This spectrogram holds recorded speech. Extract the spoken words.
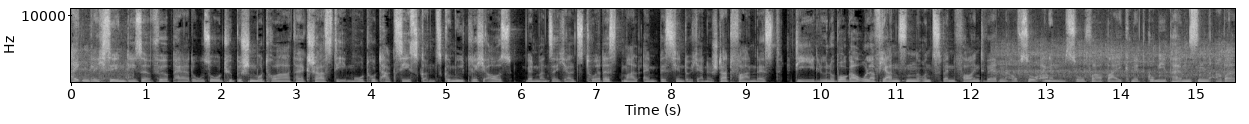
Eigentlich sehen diese für Peru so typischen Motorrad-Texas die Mototaxis ganz gemütlich aus, wenn man sich als Tourist mal ein bisschen durch eine Stadt fahren lässt. Die Lüneburger Olaf Jansen und Sven Freund werden auf so einem Sofa-Bike mit Gummibremsen aber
